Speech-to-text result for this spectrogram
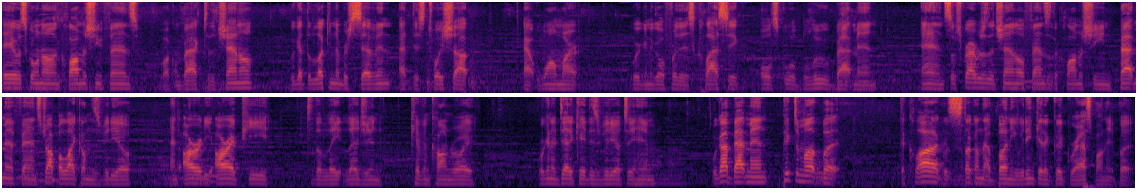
Hey, what's going on, Claw Machine fans? Welcome back to the channel. We got the lucky number seven at this toy shop at Walmart. We're gonna go for this classic old school blue Batman. And subscribers of the channel, fans of the Claw Machine, Batman fans, drop a like on this video. And already RIP to the late legend Kevin Conroy. We're gonna dedicate this video to him. We got Batman, picked him up, but the clock was stuck on that bunny. We didn't get a good grasp on it, but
